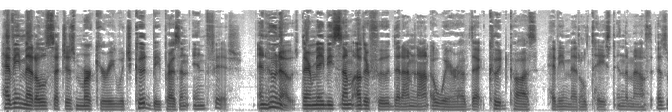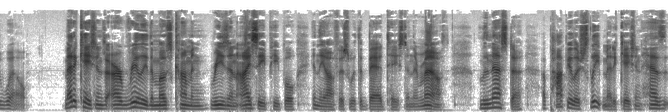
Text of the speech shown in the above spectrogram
heavy metals such as mercury, which could be present in fish. And who knows, there may be some other food that I'm not aware of that could cause heavy metal taste in the mouth as well. Medications are really the most common reason I see people in the office with a bad taste in their mouth. Lunesta, a popular sleep medication, has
